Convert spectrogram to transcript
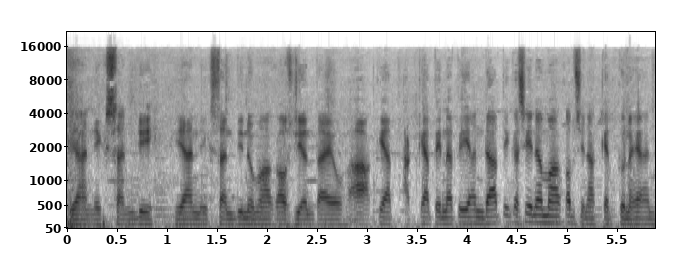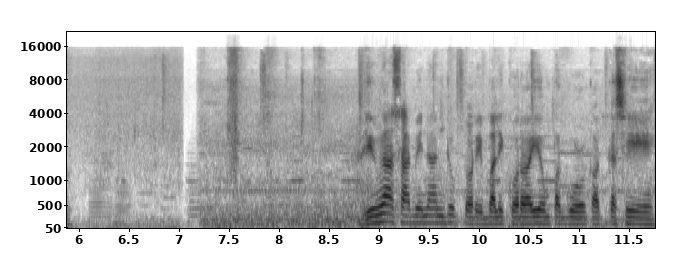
Yan, next Sunday. Yan, next Sunday ng mga kabs yan tayo. Aakyat, akyatin natin yan. Dati kasi na mga kabs, sinakyat ko na yan. Yun nga, sabi ng doktor, ibalik ko raw yung pag-workout kasi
